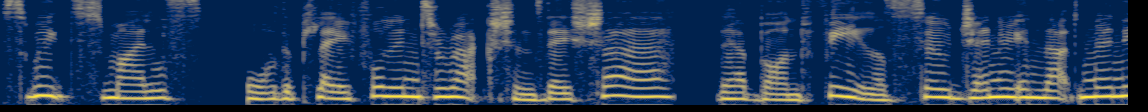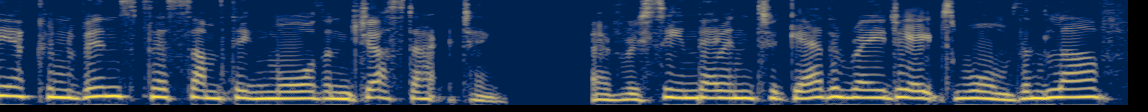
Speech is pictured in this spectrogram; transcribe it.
sweet smiles, or the playful interactions they share, their bond feels so genuine that many are convinced there's something more than just acting. Every scene they're in together radiates warmth and love,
